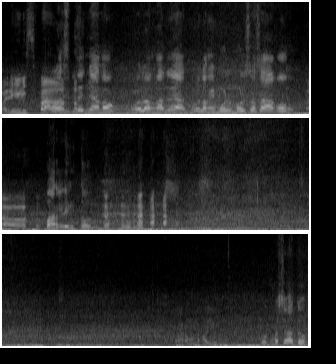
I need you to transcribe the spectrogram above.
Malinis pa. Oh. Last 10 yan, no? Walang ano yan. Walang imulmul sa sakong. Oo. Barlington. masyado.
